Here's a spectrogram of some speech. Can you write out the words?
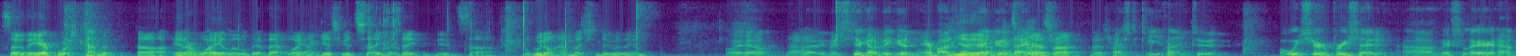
So the airport's kind of uh, in our way a little bit that way, I guess you'd say. But they, it's, uh, but we don't have much to do with them. Well, I know, but you still got to be good. Everybody's got to be a good neighbor. That's right. That's right. That's the key thing to it. Well, we sure appreciate it, uh, Mr. Larry, and I,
